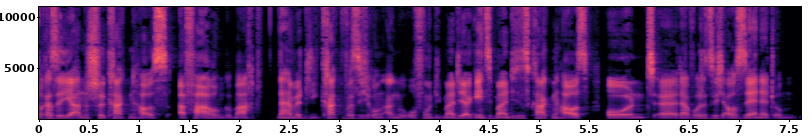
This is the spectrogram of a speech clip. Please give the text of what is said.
brasilianische Krankenhauserfahrung gemacht. Da haben wir die Krankenversicherung angerufen und die meinte, ja, gehen Sie mal in dieses Krankenhaus. Und äh, da wurde sich auch sehr nett um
